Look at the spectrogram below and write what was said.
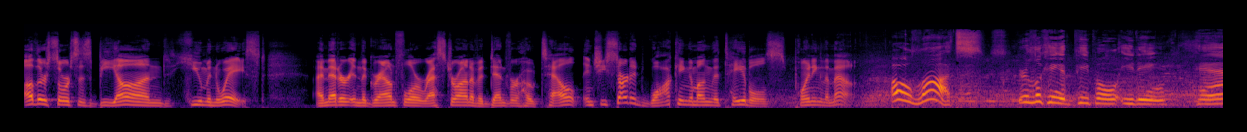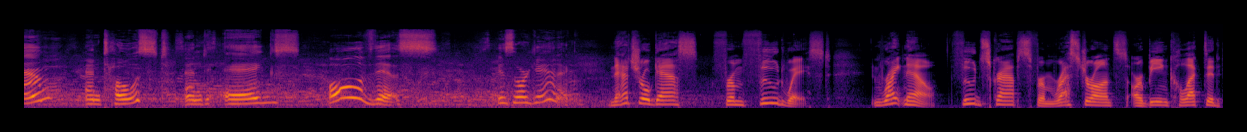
other sources beyond human waste. I met her in the ground floor restaurant of a Denver hotel, and she started walking among the tables, pointing them out. Oh, lots. You're looking at people eating ham and toast and eggs. All of this is organic. Natural gas from food waste. And right now, food scraps from restaurants are being collected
